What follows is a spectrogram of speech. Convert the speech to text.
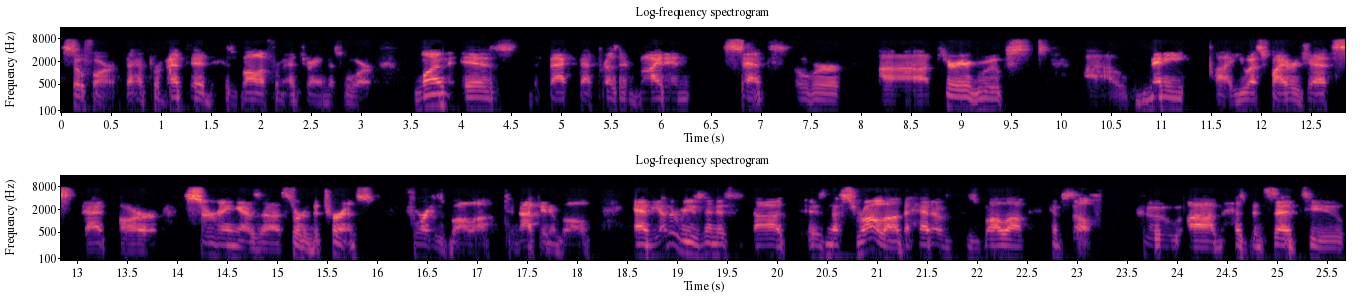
so far that have prevented Hezbollah from entering this war. One is the fact that President Biden sent over uh, carrier groups, uh, many U.S. Uh, fighter jets that are serving as a sort of deterrence for Hezbollah to not get involved. And the other reason is uh, is Nasrallah, the head of Hezbollah himself, who um, has been said to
